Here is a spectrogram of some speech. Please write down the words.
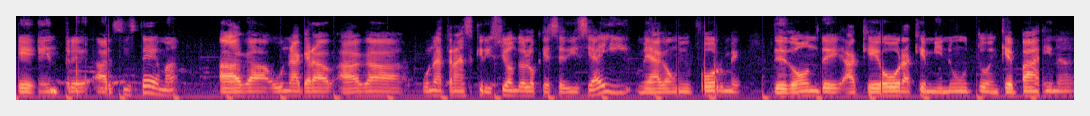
entre al sistema, haga una, haga una transcripción de lo que se dice ahí, me haga un informe de dónde, a qué hora, qué minuto, en qué página,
